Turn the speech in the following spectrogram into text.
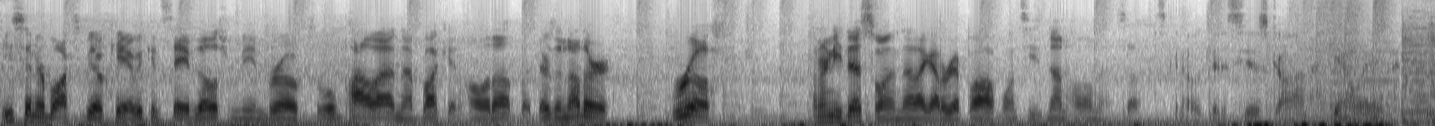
these cinder blocks will be okay. We can save those from being broke. So we'll pile that in that bucket and haul it up. But there's another roof underneath this one that I got to rip off once he's done hauling it. So it's gonna look good to see this gone. I can't wait.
